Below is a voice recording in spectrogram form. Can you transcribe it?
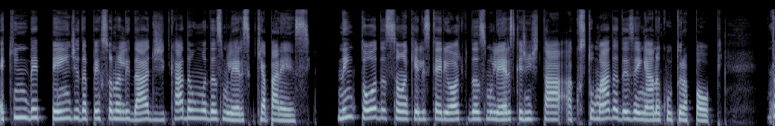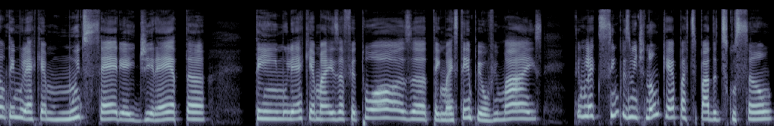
é que independe da personalidade de cada uma das mulheres que aparece nem todas são aquele estereótipo das mulheres que a gente está acostumada a desenhar na cultura pop. Então tem mulher que é muito séria e direta, tem mulher que é mais afetuosa, tem mais tempo e ouve mais, tem mulher que simplesmente não quer participar da discussão,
